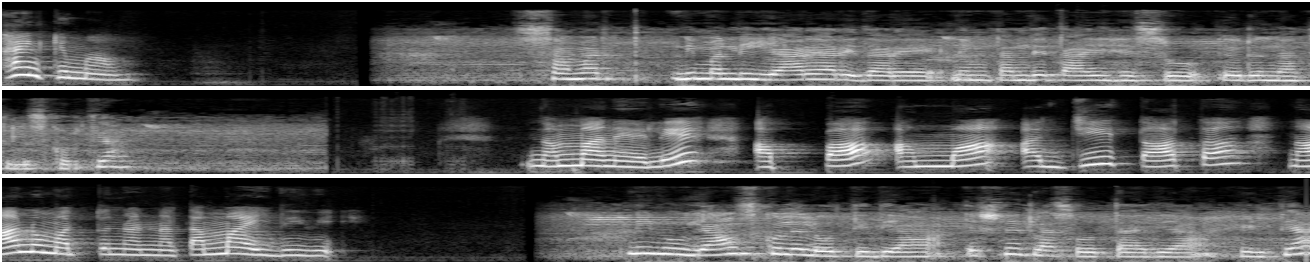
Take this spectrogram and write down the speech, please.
ಥ್ಯಾಂಕ್ ಯು ಮ್ಯಾಮ್ ಸಮರ್ಥ್ ನಿಮ್ಮಲ್ಲಿ ಯಾರ್ಯಾರಿದ್ದಾರೆ? ನಿಮ್ಮ ತಂದೆ ತಾಯಿ ಹೆಸರು ಇವರನ್ನ ತಿಳಿಸ್ಕೊಡ್ತೀಯಾ? ನಮ್ಮ ಮನೆಯಲ್ಲಿ ಅಪ್ಪ ಅಮ್ಮ ಅಜ್ಜಿ ತಾತ ನಾನು ಮತ್ತು ನನ್ನ ತಮ್ಮ ಇದ್ದೀವಿ. ನೀನು ಯಾವ ಸ್ಕೂಲಲ್ಲಿ ಓದ್ತಿದ್ಯಾ? ಎಷ್ಟನೇ ಕ್ಲಾಸ್ ಓದ್ತಾ ಇದೆಯಾ? ಹೇಳ್ತೀಯಾ?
